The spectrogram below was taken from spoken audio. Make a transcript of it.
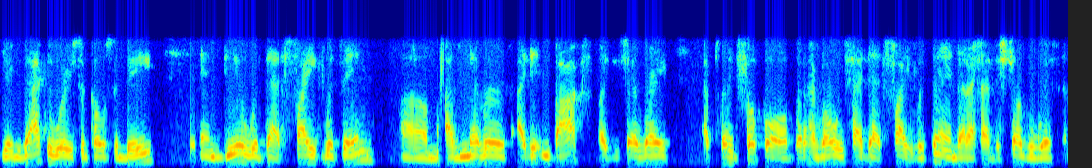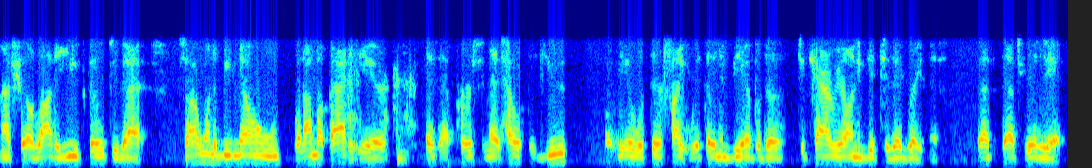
you're exactly where you're supposed to be and deal with that fight within. Um, I've never, I didn't box, like you said, Ray. I played football, but I've always had that fight within that I've had to struggle with, and I feel a lot of youth go through that. So I want to be known when I'm up out of here as that person that helped the youth deal with their fight within and be able to to carry on and get to their greatness. That's that's really it.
